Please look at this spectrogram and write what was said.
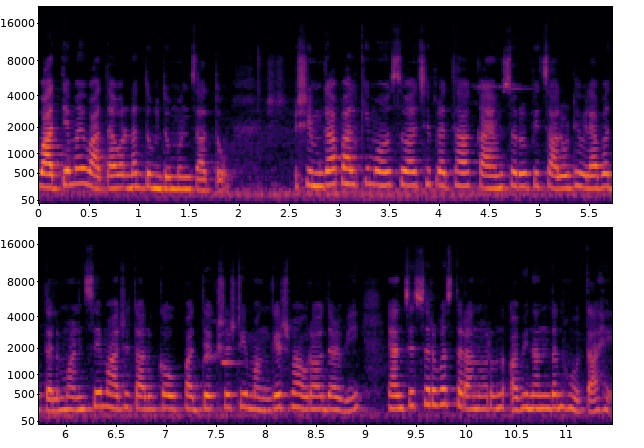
वाद्यमय वातावरणात दुमदुमून जातो. शिमगा पालखी महोत्सवाची प्रथा कायमस्वरूपी चालू ठेवल्याबद्दल मनसे माजी तालुका उपाध्यक्ष श्री मंगेश भाऊराव दळवी यांचे सर्व स्तरांवरून अभिनंदन होत आहे.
